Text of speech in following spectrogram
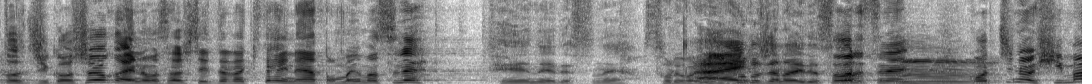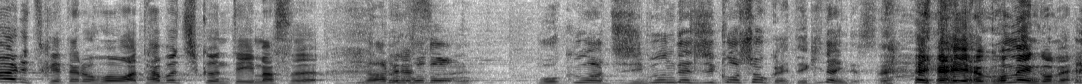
自己紹介のもさせていただきたいなと思いますね。丁寧ですね。それはいいことじゃないですか、そうですね。うん。こっちのひまわりつけてる方は田淵君って言います。なるほど。で僕は自分で自己紹介できないんですね。いやいやごめんごめん。い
